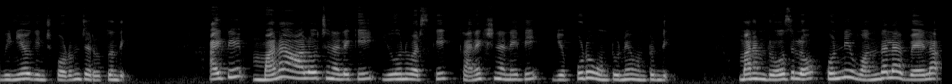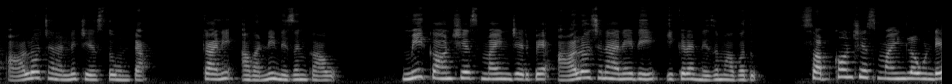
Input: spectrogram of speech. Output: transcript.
వినియోగించుకోవడం జరుగుతుంది. అయితే మన ఆలోచనలకి యూనివర్స్కి కనెక్షన్ అనేది ఎప్పుడూ ఉంటూనే ఉంటుంది. మనం రోజులో కొన్ని వందల వేల ఆలోచనల్ని చేస్తూ ఉంటాం. కానీ అవన్నీ నిజం కావు. మీ కాన్షియస్ మైండ్ జరిపే ఆలోచన అనేది ఇక్కడ నిజం అవ్వదు సబ్ కాన్షియస్ మైండ్లో ఉండే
